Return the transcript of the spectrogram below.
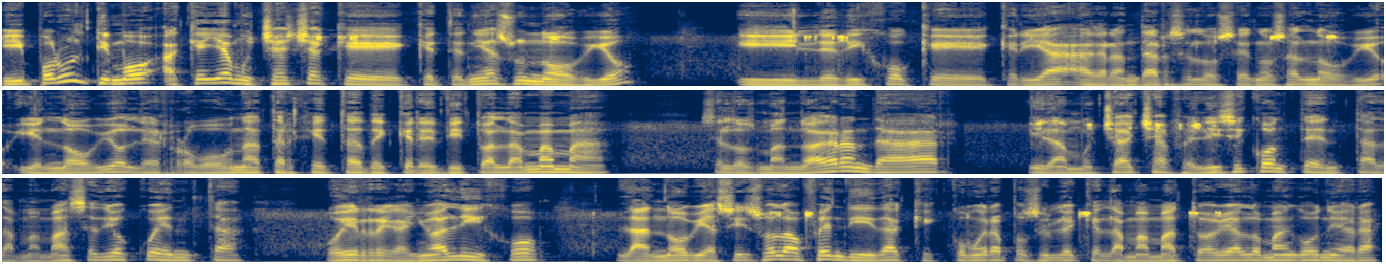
Y por último, aquella muchacha que, que tenía su novio y le dijo que quería agrandarse los senos al novio y el novio le robó una tarjeta de crédito a la mamá, se los mandó a agrandar y la muchacha feliz y contenta, la mamá se dio cuenta, fue y regañó al hijo, la novia se hizo la ofendida, que cómo era posible que la mamá todavía lo mangoneara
